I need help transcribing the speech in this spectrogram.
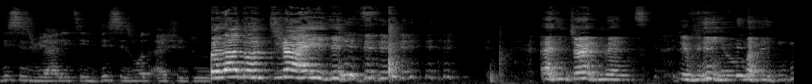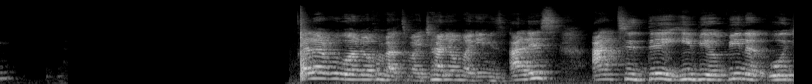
this is reality. This is what I should do. But I don't try it. Enjoyment should be mind. Hello everyone, welcome back to my channel. My name is Alice and today if you've been an OG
